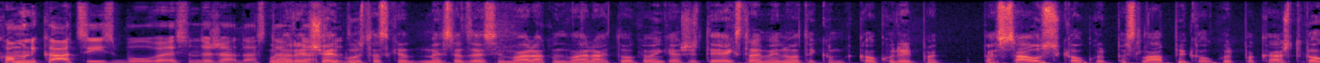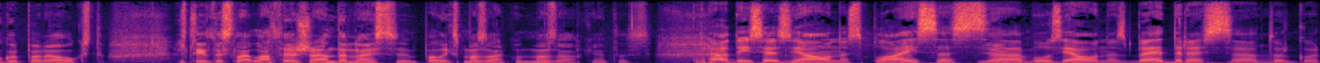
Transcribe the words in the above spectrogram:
komunikācijas būvēs un dažādās Un arī tādās šeit būs tas, ka mēs redzēsim vairāk un vairāk to, ka vienkārši ir tie ekstrēmie notikumi, ka kaut kur ir pa, pa sausu, kaut kur pa slapi, kaut kur pa karstu, kaut kur par augstu. Es tikai tas la- latviešu randanais paliks mazāk un mazāk. Ja, tas, Parādīsies jaunas plaisas, Jā. jā. būs jaunas bedres, Jā. tur, kur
